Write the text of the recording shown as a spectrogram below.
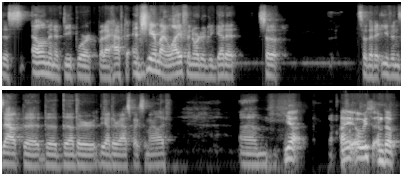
this element of deep work, but I have to engineer my life in order to get it so so that it evens out the the the other the other aspects of my life. Um, yeah, I always end up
